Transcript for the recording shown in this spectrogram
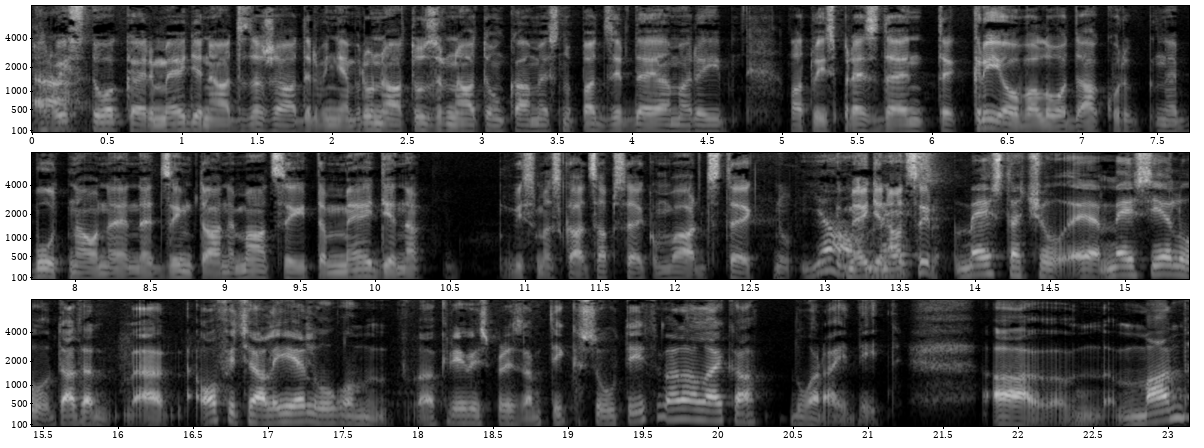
Ar visu to, ka ir mēģināts dažādi ar viņiem runāt, uzrunāt, un kā mēs nu pat dzirdējām, arī Latvijas prezidenta Krievu valodā, kur nebūtu nav ne, ne dzimtā, ne mācīta, mēģina vismaz kāds apsveikuma vārds teikt. Nu, Jā, mēģināts mēs, ir. Mēs taču, mēs ielūgum, tātad oficiāli ielūgumi Krievijas prezidentam tika sūtīti vēlā laikā, noraidīti. Man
